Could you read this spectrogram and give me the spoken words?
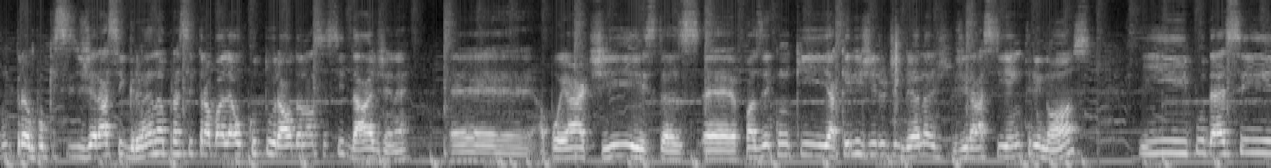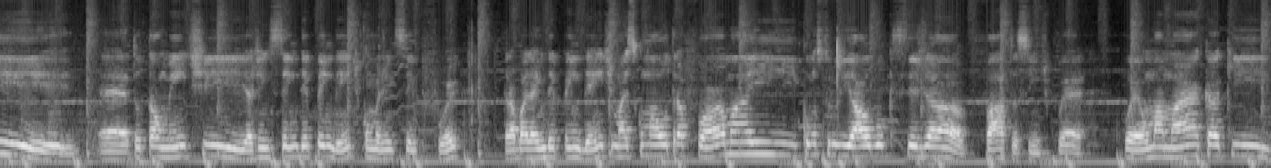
um trampo que se gerasse grana para se trabalhar o cultural da nossa cidade, né? É, apoiar artistas, é, fazer com que aquele giro de grana girasse entre nós e pudesse é, totalmente a gente ser independente, como a gente sempre foi, trabalhar independente, mas com uma outra forma e construir algo que seja fato, assim, tipo, é, pô, é uma marca que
